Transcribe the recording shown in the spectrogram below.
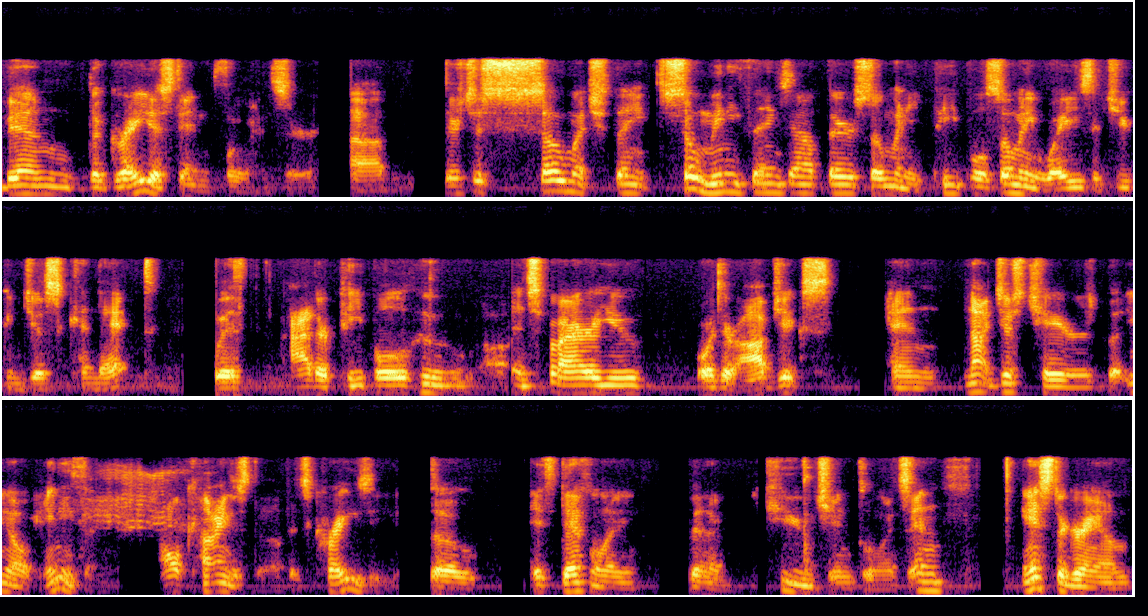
been the greatest influencer. Uh, there's just so much thing, so many things out there, so many people, so many ways that you can just connect with either people who uh, inspire you or their objects, and not just chairs, but you know anything, all kinds of stuff. It's crazy. So it's definitely been a huge influence, and Instagram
